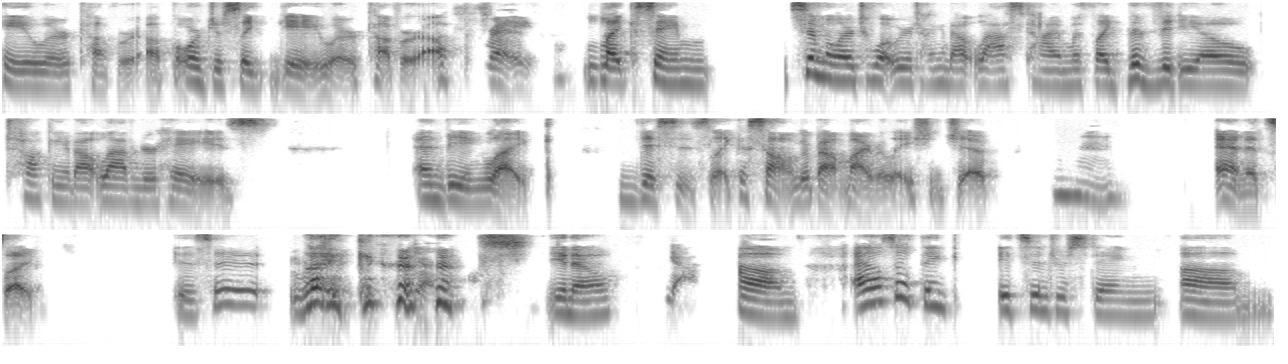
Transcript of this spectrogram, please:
Taylor cover up or just like Gaylor cover up. Right. Like same similar to what we were talking about last time with like the video talking about Lavender Haze and being like, this is like a song about my relationship. Mhm. And it's like, is it? Like, Yeah. you know? Yeah. Um, I also think it's interesting, um,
